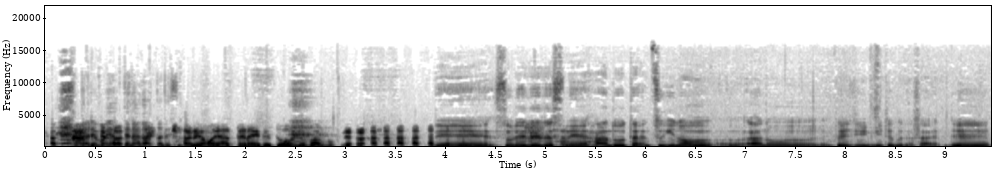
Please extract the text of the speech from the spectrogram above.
誰もやってなかったです、ね、誰もやってないってどういう番組だで、それでですね、半導体、次のあのページ見てください。で、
